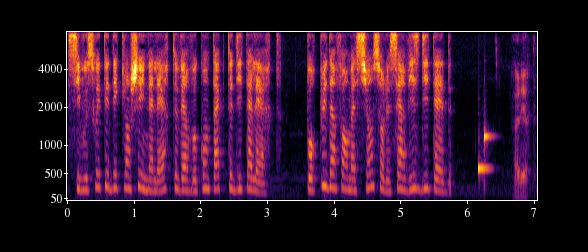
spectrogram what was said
Si vous souhaitez déclencher une alerte vers vos contacts, dites alerte. Pour plus d'informations sur le service, dites aide. Alerte.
